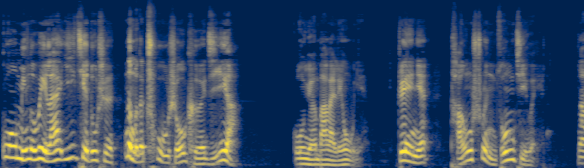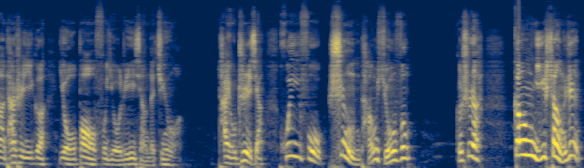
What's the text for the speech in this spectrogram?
光明的未来，一切都是那么的触手可及呀！公元八百零五年，这一年，唐顺宗继位。那他是一个有抱负、有理想的君王，他有志向恢复盛唐雄风。可是啊，刚一上任，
